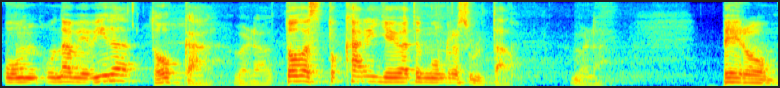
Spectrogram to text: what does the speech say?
una bebida, toca, ¿verdad? Todo es tocar y yo ya tengo un resultado, ¿verdad? Pero,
